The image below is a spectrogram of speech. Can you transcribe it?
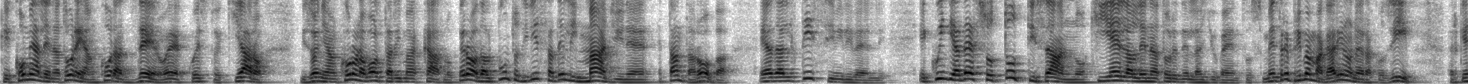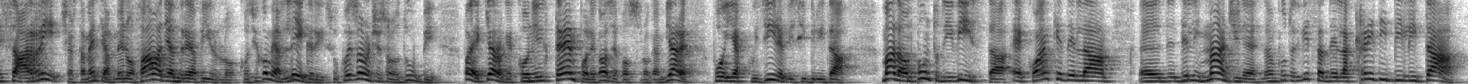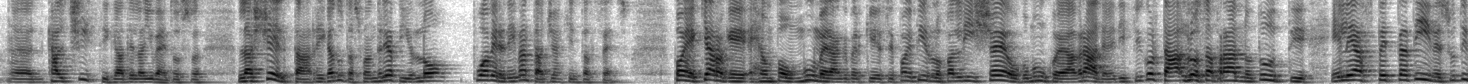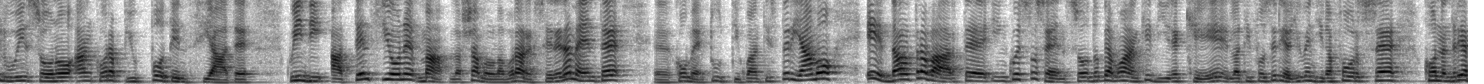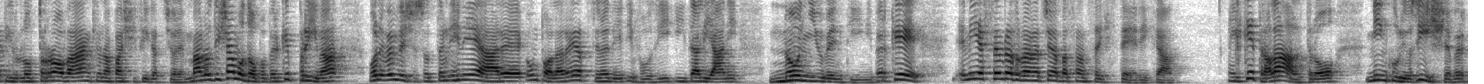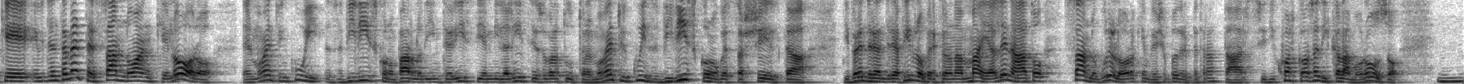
che come allenatore è ancora zero, eh, questo è chiaro, bisogna ancora una volta rimarcarlo, però dal punto di vista dell'immagine è tanta roba, è ad altissimi livelli. E quindi adesso tutti sanno chi è l'allenatore della Juventus, mentre prima magari non era così, perché Sarri certamente ha meno fama di Andrea Pirlo, così come Allegri, su questo non ci sono dubbi. Poi è chiaro che con il tempo le cose possono cambiare, puoi acquisire visibilità, ma da un punto di vista, ecco, anche eh, de- dell'immagine, da un punto di vista della credibilità eh, calcistica della Juventus, la scelta ricaduta su Andrea Pirlo può avere dei vantaggi anche in tal senso. Poi è chiaro che è un po' un boomerang perché se poi Pirlo fallisce o comunque avrà delle difficoltà lo sapranno tutti e le aspettative su di lui sono ancora più potenziate. Quindi attenzione, ma lasciamolo lavorare serenamente, eh, come tutti quanti speriamo, e d'altra parte, in questo senso, dobbiamo anche dire che la tifoseria juventina forse con Andrea Pirlo trova anche una pacificazione, ma lo diciamo dopo perché prima volevo invece sottolineare un po' la reazione dei tifosi italiani non juventini, perché mi è sembrata una reazione abbastanza isterica. Il che tra l'altro mi incuriosisce perché evidentemente sanno anche loro nel momento in cui sviliscono, parlo di interisti e milanisti soprattutto, nel momento in cui sviliscono questa scelta di prendere Andrea Pirlo perché non ha mai allenato, sanno pure loro che invece potrebbe trattarsi di qualcosa di clamoroso.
